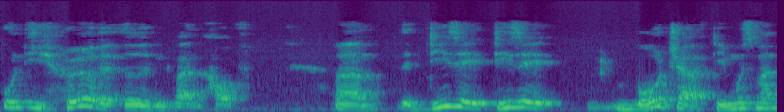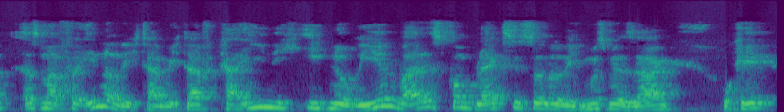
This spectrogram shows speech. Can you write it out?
und ich höre irgendwann auf. Ähm, diese, diese Botschaft, die muss man erstmal verinnerlicht haben. Ich darf KI nicht ignorieren, weil es komplex ist, sondern ich muss mir sagen, okay,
